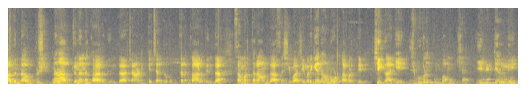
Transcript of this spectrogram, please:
ಅದನ್ನು ನಾವು ಕೃಷ್ಣ ಅರ್ಜುನನ ಕಾಲದಿಂದ, ಚಾಣಕ್ಯ ಚಂದ್ರಗುಪ್ತನ ಕಾಲದಿಂದ, ಸಮರ್ಥ ರಾಮದಾಸ ಶಿವಾಜಿವರೆಗೆ ನಾವು ನೋಡ್ತಾ ಬರ್ತೀವಿ. ಹೀಗಾಗಿ ಇವುಗಳು ತುಂಬ ಮುಖ್ಯ. ಈ ನಿಟ್ಟಿನಲ್ಲಿ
